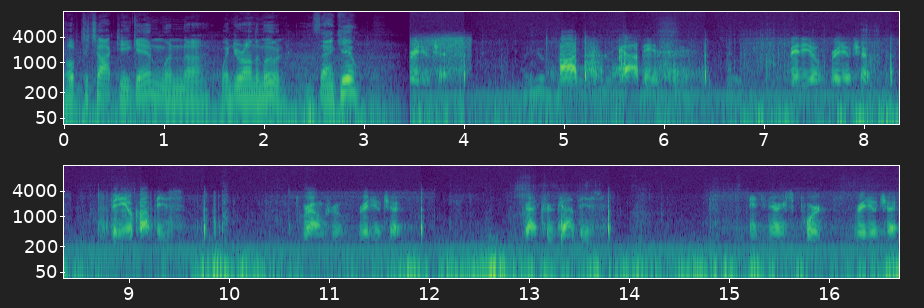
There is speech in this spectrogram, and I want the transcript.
hope to talk to you again when uh, when you're on the moon. Thank you. Radio check. Op copies. Video, radio check. Video copies. Ground crew, radio check. Ground crew copies. Engineering support, radio check.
